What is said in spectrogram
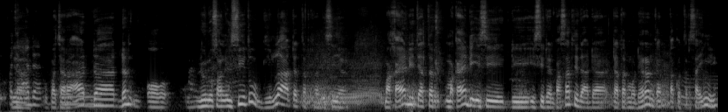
upacara ya, adat. Upacara Hmm. adat dan oh lulusan isi itu gila teater tradisinya. Makanya di teater makanya diisi di isi Denpasar tidak ada teater modern kan takut tersaingi.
